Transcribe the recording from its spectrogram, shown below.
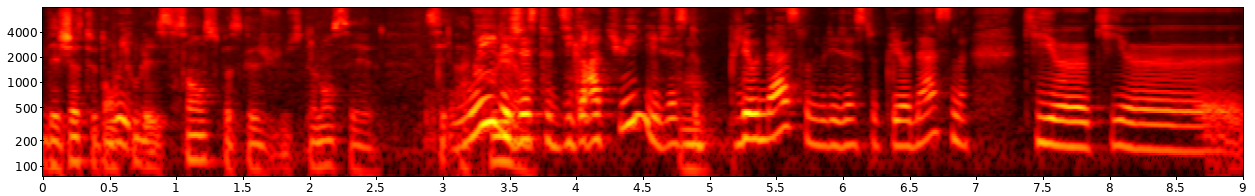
des gestes dans Oui. tous les sens, parce que justement, c'est. Oui, les gestes dits gratuits, les gestes Mm. pléonasmes, les gestes pléonasmes qui, euh, qui, euh,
